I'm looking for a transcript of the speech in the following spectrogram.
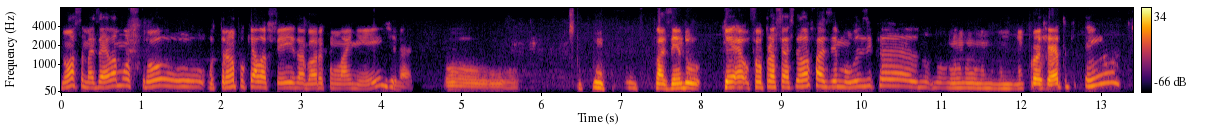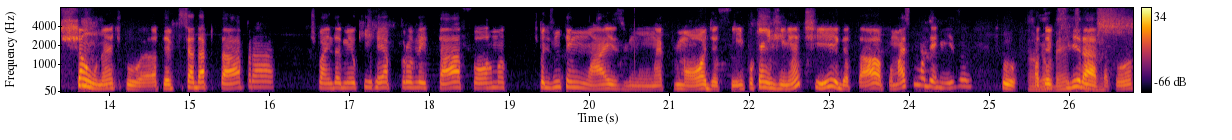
Nossa, mas aí ela mostrou o, o trampo que ela fez agora com Lineage, velho. O, tipo, fazendo. Que é, foi o processo dela fazer música num, projeto que tem um chão, né? Tipo, ela teve que se adaptar para tipo, ainda meio que reaproveitar a forma. Tipo, eles não têm um Wise, um F-Mod, assim, porque a engine é antiga tal. Por mais que moderniza, tipo, ela teve que se virar, sacou?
